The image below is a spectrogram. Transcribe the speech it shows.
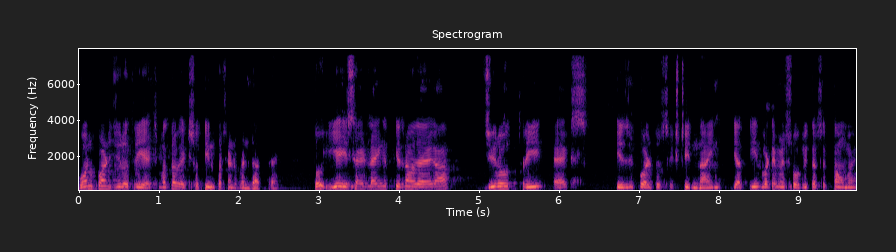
1.03 x मतलब 103 परसेंट बन जाता है। तो ये इस साइड लाएँगे तो कितना हो जाएगा? Zero three x is equal to sixty nine या तीन बटे में सो भी कर सकता हूँ मैं।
